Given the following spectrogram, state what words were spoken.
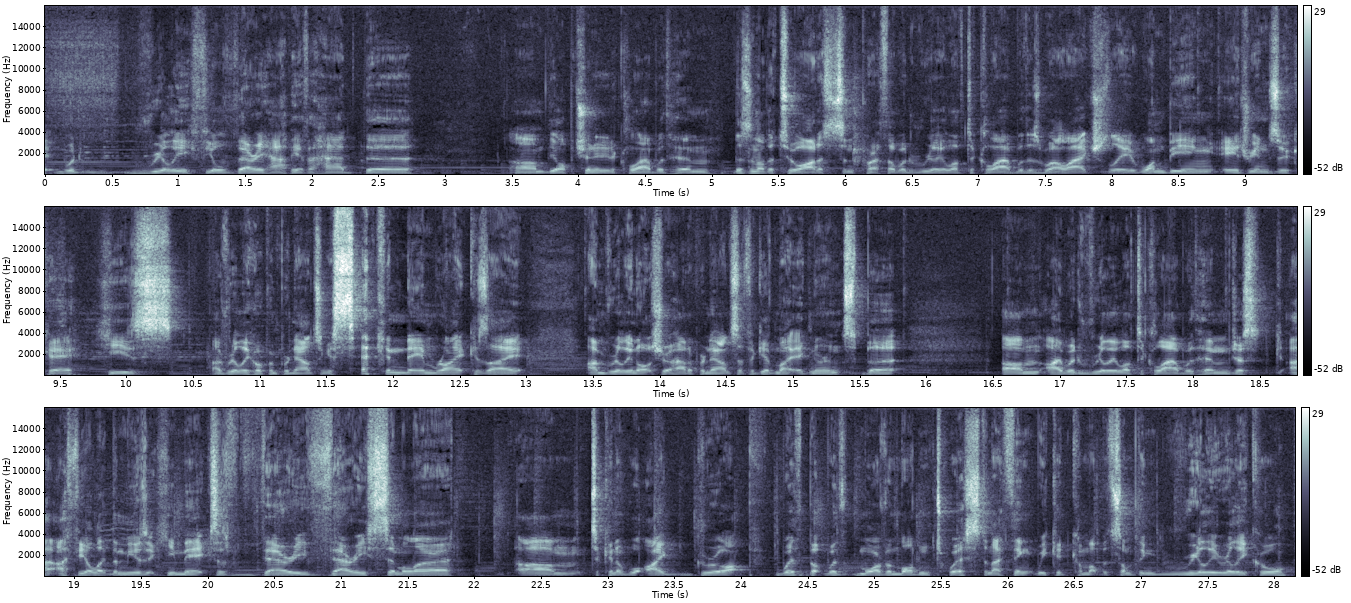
I would really feel very happy if I had the um, the opportunity to collab with him. There's another two artists in Perth I would really love to collab with as well, actually. One being Adrian Zuke. He's. I really hope I'm pronouncing his second name right because I, I'm really not sure how to pronounce it. Forgive my ignorance, but Um, I would really love to collab with him. Just I, I feel like the music he makes is very, very similar um, to kind of what I grew up with, but with more of a modern twist. And I think we could come up with something really, really cool.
